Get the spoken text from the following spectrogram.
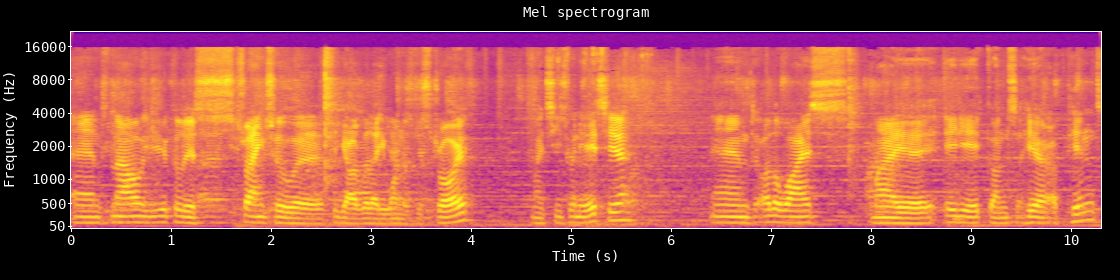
And now Jökull is trying to uh, figure out whether he wants to destroy my T-28s here. And otherwise, my uh, 88 guns here are pinned.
